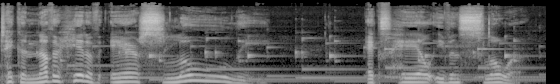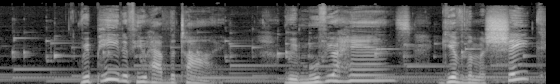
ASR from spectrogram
Take another hit of air slowly. Exhale even slower. Repeat if you have the time. Remove your hands, give them a shake,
